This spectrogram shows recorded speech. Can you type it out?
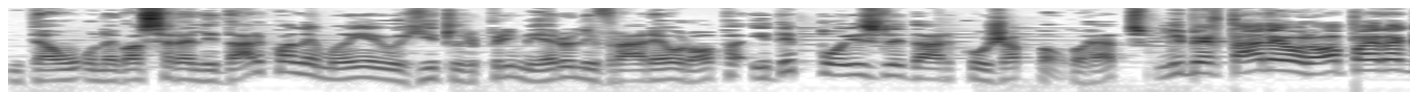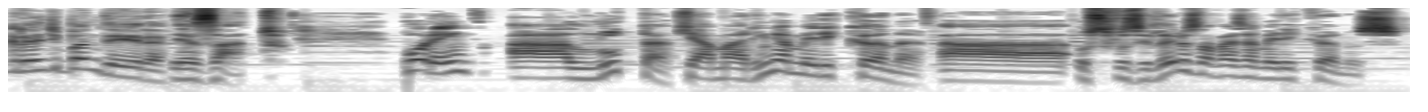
Então, o negócio era lidar com a Alemanha e o Hitler primeiro, livrar a Europa e depois lidar com o Japão, correto? Libertar a Europa era a grande bandeira. Exato. Porém, a luta que a Marinha Americana, a, os fuzileiros navais americanos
